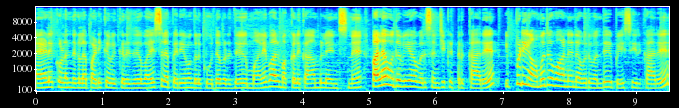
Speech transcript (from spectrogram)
ஏழை குழந்தைகளை படிக்க வைக்கிறது வயசுல பெரியவங்களுக்கு உதவுறது மலைவாழ் மக்களுக்கு ஆம்புலன்ஸ்னு பல உதவியை அவர் செஞ்சுக்கிட்டு இருக்காரு. இப்படி அமுதவாணன் அவர் வந்து பேசியிருக்காரு.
